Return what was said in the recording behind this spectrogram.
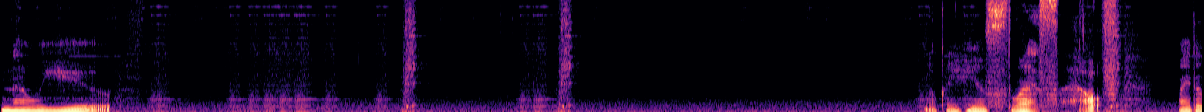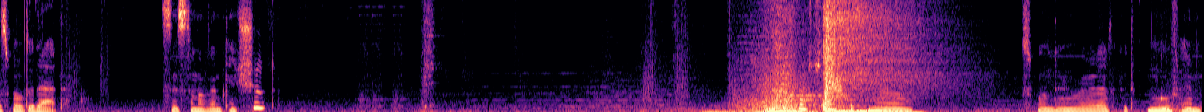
Now you. Okay, he has less health. Might as well do that. Since none of them can shoot. No. Just wondering whether that could move him.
